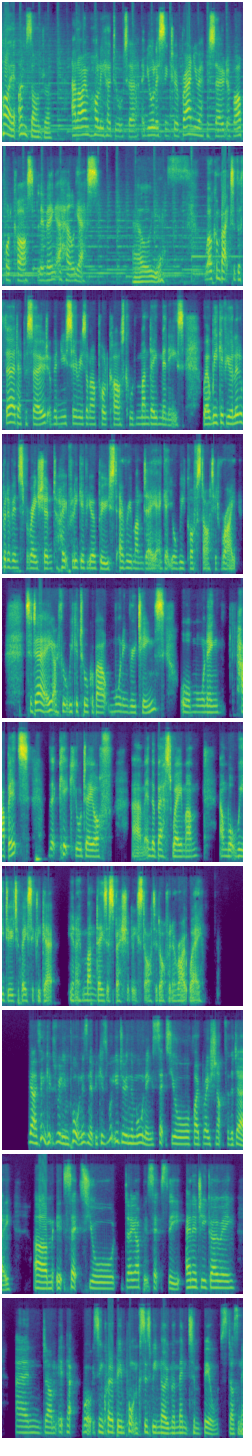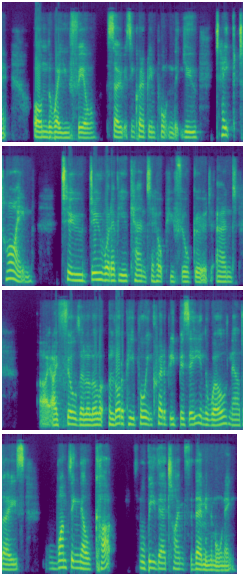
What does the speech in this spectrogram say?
Hi, I'm Sandra. And I'm Holly, her daughter, and you're listening to a brand new episode of our podcast, Living a Hell Yes. Hell yes. Welcome back to the third episode of a new series on our podcast called Monday Minis, where we give you a little bit of inspiration to hopefully give you a boost every Monday and get your week off started right. Today, I thought we could talk about morning routines or morning habits that kick your day off um, in the best way, mum, and what we do to basically get, you know, Mondays especially started off in a right way. Yeah, I think it's really important, isn't it? Because what you do in the morning sets your vibration up for the day. Um, it sets your day up. It sets the energy going, and um, it that well, it's incredibly important because, as we know, momentum builds, doesn't it, on the way you feel. So it's incredibly important that you take time to do whatever you can to help you feel good. And I, I feel that a lot, a lot of people incredibly busy in the world nowadays one thing they'll cut will be their time for them in the morning.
